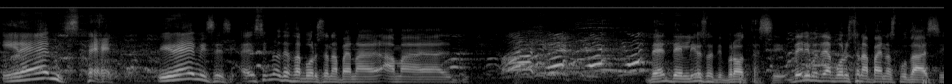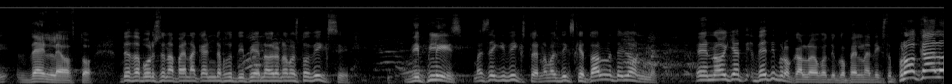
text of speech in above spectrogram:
Ηρέμησε. Ηρέμησες. Εσύ δεν θα μπορούσε να πάει να. Άμα... Δεν τελείωσα την πρόταση. Δεν είπε ότι δεν μπορούσε να πάει να σπουδάσει. Δεν λέω αυτό. Δεν θα μπορούσε να πάει να κάνει μια φωτοτυπία ένα ωραίο να μας το δείξει. Διπλής. Μας έχει δείξει το ένα, να μας δείξει και το άλλο να τελειώνουμε. Ενώ γιατί. Δεν την προκαλώ εγώ την κοπέλα να δείξει το. Προκαλώ!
